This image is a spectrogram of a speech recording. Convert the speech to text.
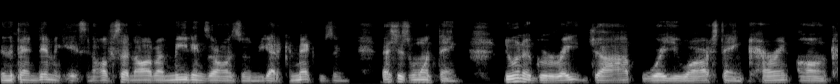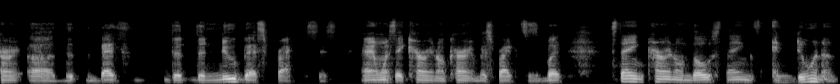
Then the pandemic hits and all of a sudden all of our meetings are on zoom. You got to connect with zoom. That's just one thing. Doing a great job where you are staying current on current uh the, the best the, the new best practices. I don't want to say current on current best practices but staying current on those things and doing a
